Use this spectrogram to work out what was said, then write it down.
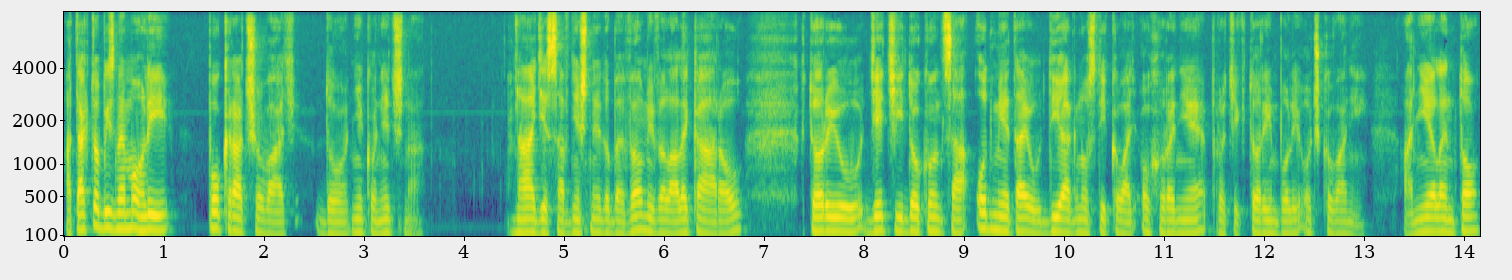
A takto by sme mohli pokračovať do nekonečna. Nájde sa v dnešnej dobe veľmi veľa lekárov, ktorí deti dokonca odmietajú diagnostikovať ochorenie, proti ktorým boli očkovaní. A nie len to.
